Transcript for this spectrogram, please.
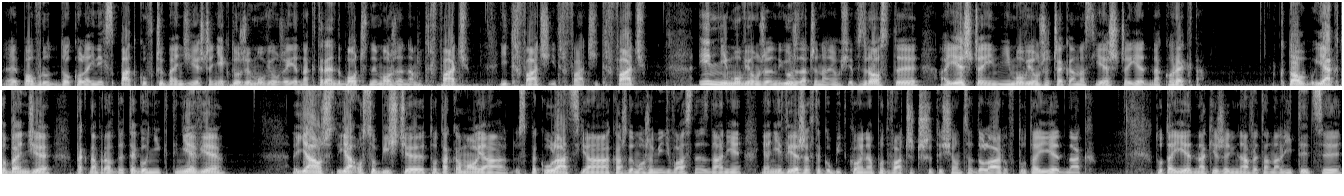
e, powrót do kolejnych spadków, czy będzie jeszcze. Niektórzy mówią, że jednak trend boczny może nam trwać i trwać i trwać i trwać. Inni mówią, że już zaczynają się wzrosty, a jeszcze inni mówią, że czeka nas jeszcze jedna korekta. Kto, jak to będzie, tak naprawdę tego nikt nie wie. Ja, ja osobiście, to taka moja spekulacja, każdy może mieć własne zdanie. Ja nie wierzę w tego bitcoina po 2 czy 3 tysiące dolarów. Tutaj jednak Tutaj jednak, jeżeli nawet analitycy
